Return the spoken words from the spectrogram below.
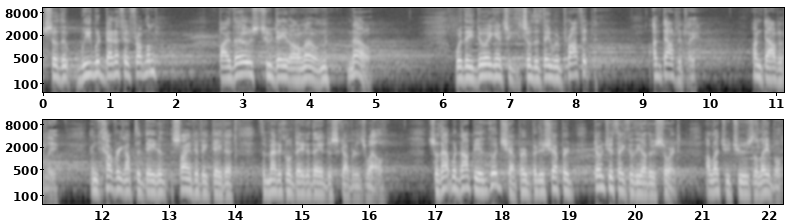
so that we would benefit from them? By those two data alone, no. Were they doing it so that they would profit? Undoubtedly. Undoubtedly. And covering up the data, scientific data, the medical data they had discovered as well. So that would not be a good shepherd, but a shepherd, don't you think of the other sort. I'll let you choose the label.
